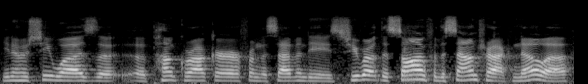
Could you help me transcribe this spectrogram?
you know who she was, a, a punk rocker from the 70s. She wrote the song for the soundtrack Noah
